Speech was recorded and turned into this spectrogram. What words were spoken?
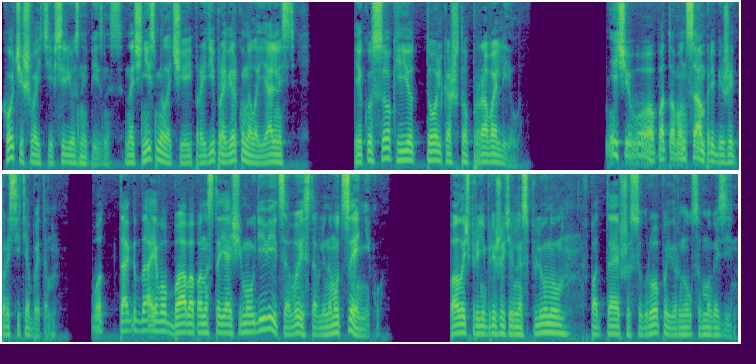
Хочешь войти в серьезный бизнес? Начни с мелочей, пройди проверку на лояльность. И кусок ее только что провалил. Ничего, потом он сам прибежит просить об этом. Вот тогда его баба по-настоящему удивится выставленному ценнику. Палыч пренебрежительно сплюнул в подтаявший сугроб и вернулся в магазин.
